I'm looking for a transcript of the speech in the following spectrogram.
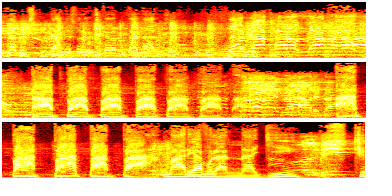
Είχαμε τις πουτάνες, τώρα έχουμε τις καραπουτανάρες. Απα, πα, πα, πα, πα, πα. Απα, πα, πα, πα. Μαρία Βολανάκη και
